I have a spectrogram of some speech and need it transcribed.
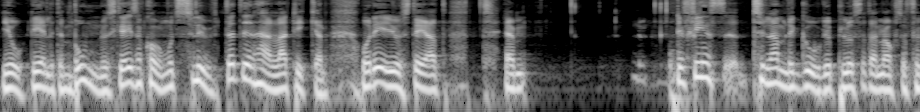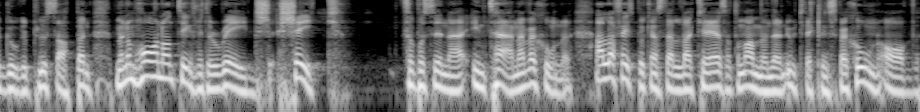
Jo, det är en liten bonusgrej som kommer mot slutet i den här artikeln. Och det är just det att ähm, det finns tydligen använder Google Plus, att med också för Google Plus-appen. Men de har någonting som heter Rage Shake för på sina interna versioner. Alla Facebook-anställda krävs att de använder en utvecklingsversion av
